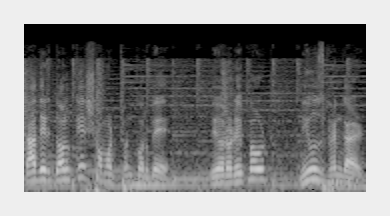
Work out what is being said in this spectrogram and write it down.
তাদের দলকে সমর্থন করবে। Bureau report, news Vanguard.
